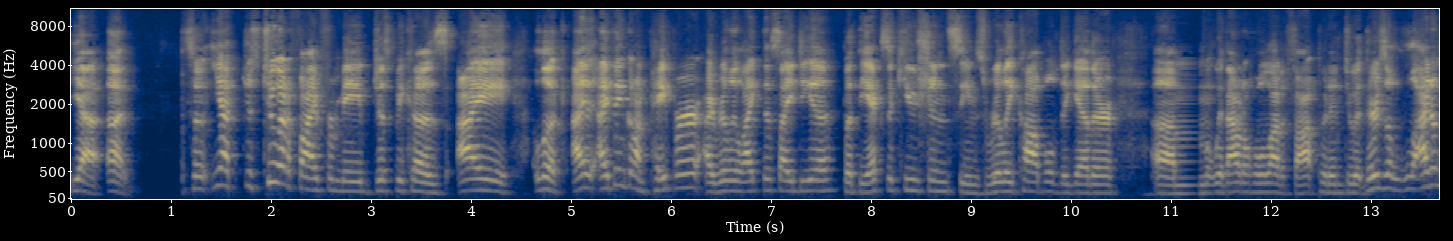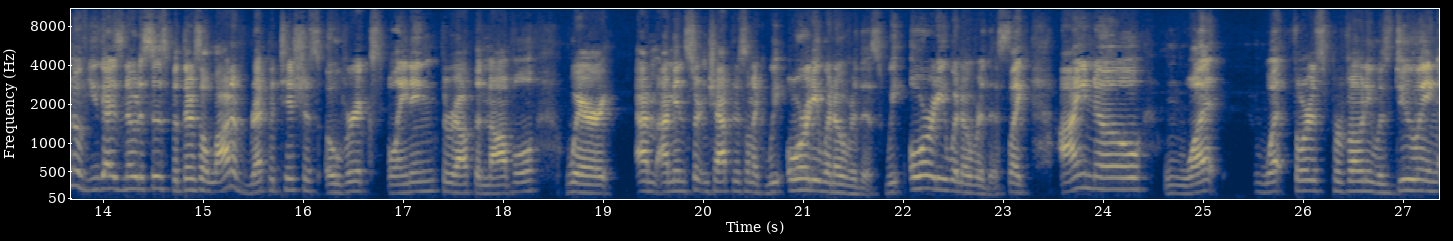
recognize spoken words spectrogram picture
yeah, uh so yeah, just two out of five for me, just because I look, I, I think on paper I really like this idea, but the execution seems really cobbled together um, without a whole lot of thought put into it. There's a I don't know if you guys notice this, but there's a lot of repetitious over explaining throughout the novel where I'm, I'm in certain chapters. I'm like, we already went over this. We already went over this. Like, I know what what Thor's Pervoni was doing.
